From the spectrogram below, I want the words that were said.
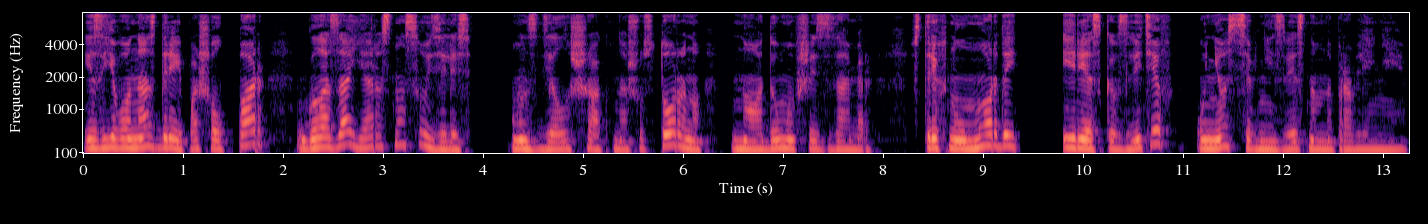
из его ноздрей пошел пар, глаза яростно сузились. Он сделал шаг в нашу сторону, но, одумавшись, замер, встряхнул мордой и, резко взлетев, унесся в неизвестном направлении.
